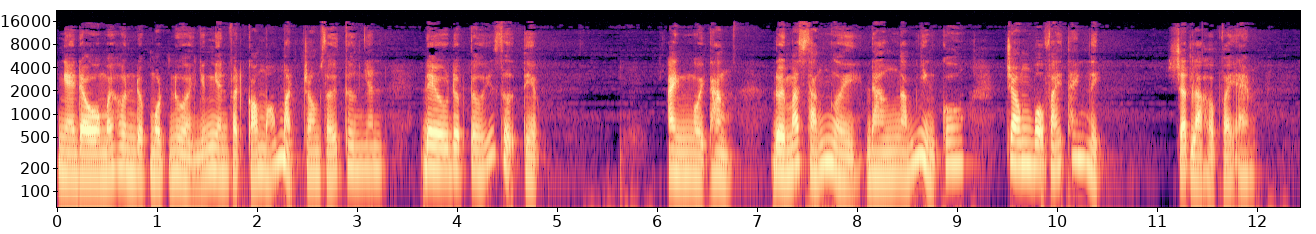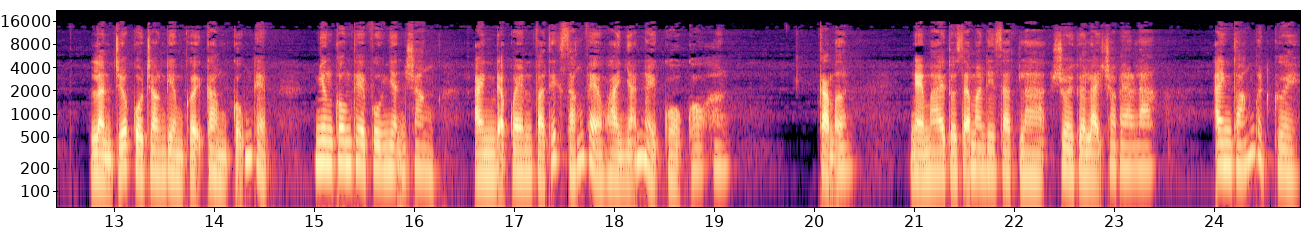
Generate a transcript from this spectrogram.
Ngày đầu mới hơn được một nửa những nhân vật có máu mặt trong giới thương nhân đều được tới dự tiệc. Anh ngồi thẳng, đôi mắt sáng người đang ngắm nhìn cô trong bộ váy thanh lịch. Rất là hợp với em. Lần trước cô trang điểm gợi cảm cũng đẹp, nhưng không thể phủ nhận rằng anh đã quen và thích sáng vẻ hoài nhã này của cô hơn. Cảm ơn. Ngày mai tôi sẽ mang đi giặt là rồi gửi lại cho Bella. Anh thoáng bật cười.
